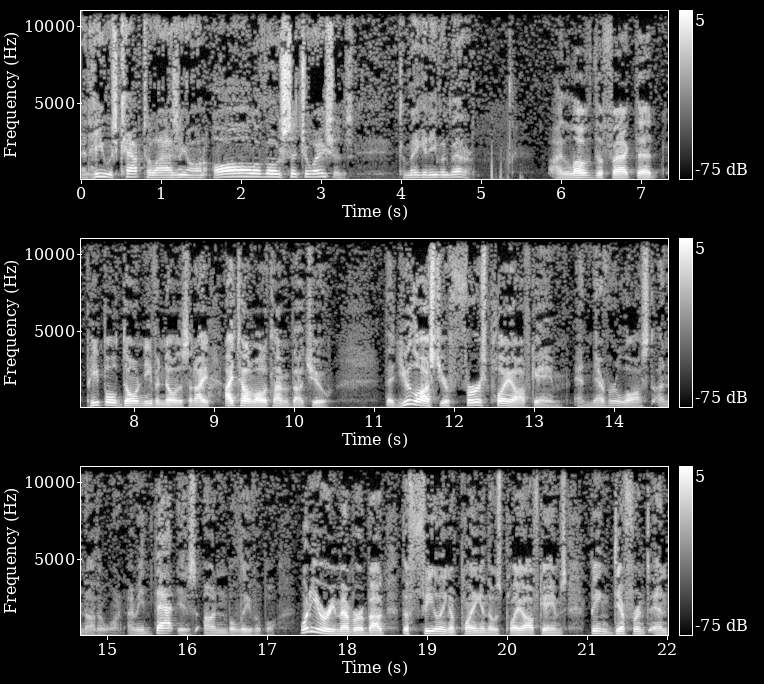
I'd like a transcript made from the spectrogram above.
And he was capitalizing on all of those situations to make it even better. I love the fact that people don't even know this, and I, I tell them all the time about you that you lost your first playoff game and never lost another one. I mean, that is unbelievable. What do you remember about the feeling of playing in those playoff games, being different and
